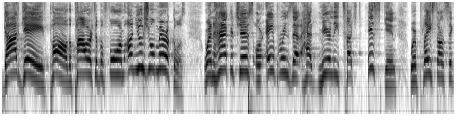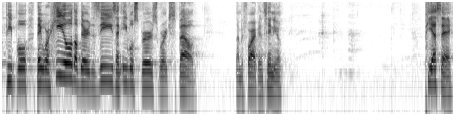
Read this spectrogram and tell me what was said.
God gave Paul the power to perform unusual miracles. When handkerchiefs or aprons that had merely touched his skin were placed on sick people, they were healed of their disease and evil spirits were expelled. Now, before I continue, PSA,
